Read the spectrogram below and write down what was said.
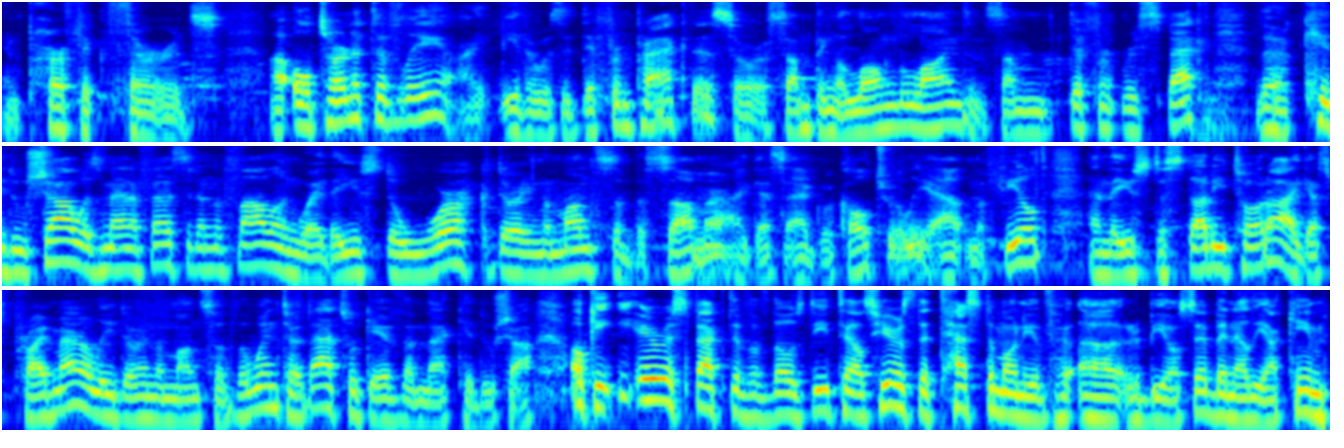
in perfect thirds. Uh, alternatively, I, either was a different practice or something along the lines in some different respect. The Kiddusha was manifested in the following way. They used to work during the months of the summer, I guess agriculturally, out in the field, and they used to study Torah, I guess primarily during the months of the winter. That's what gave them that Kiddusha. Okay, irrespective of those details, here's the testimony of uh, Rabbi Yosef ben Eliakim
